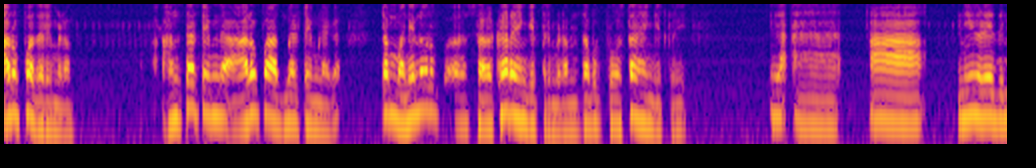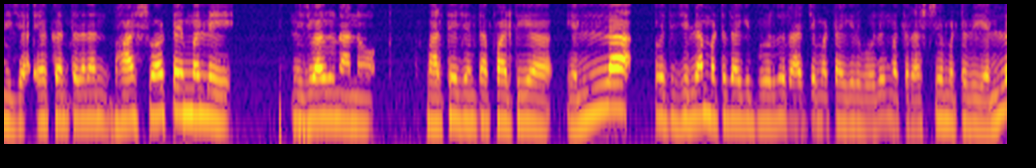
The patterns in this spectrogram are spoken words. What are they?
ಆರೋಪ ಅದ ರೀ ಮೇಡಮ್ ಅಂಥ ಟೈಮ್ನಾಗ ಆರೋಪ ಆದ್ಮೇಲೆ ಟೈಮ್ನಾಗ ತಮ್ಮ ಮನೆಯವ್ರ ಸಹಕಾರ ಹೆಂಗಿತ್ತು ರೀ ಮೇಡಮ್ ತಮಗೆ ಪ್ರೋತ್ಸಾಹ ಹೆಂಗಿತ್ತು ರೀ ಇಲ್ಲ ನೀವು ಹೇಳಿದ್ದು ನಿಜ. ಯಾಕಂತಂದ್ರೆ ನಾನು ಭಾಳ ಶಾರ್ಟ್ ಟೈಮಲ್ಲಿ ನಿಜವಾಗ್ಲೂ ನಾನು ಭಾರತೀಯ ಜನತಾ ಪಾರ್ಟಿಯ ಎಲ್ಲ ಇವತ್ತು ಜಿಲ್ಲಾ ಮಟ್ಟದಾಗಿರ್ಬೋದು, ರಾಜ್ಯ ಮಟ್ಟ ಆಗಿರ್ಬೋದು, ಮತ್ತು ರಾಷ್ಟ್ರೀಯ ಮಟ್ಟದ ಎಲ್ಲ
